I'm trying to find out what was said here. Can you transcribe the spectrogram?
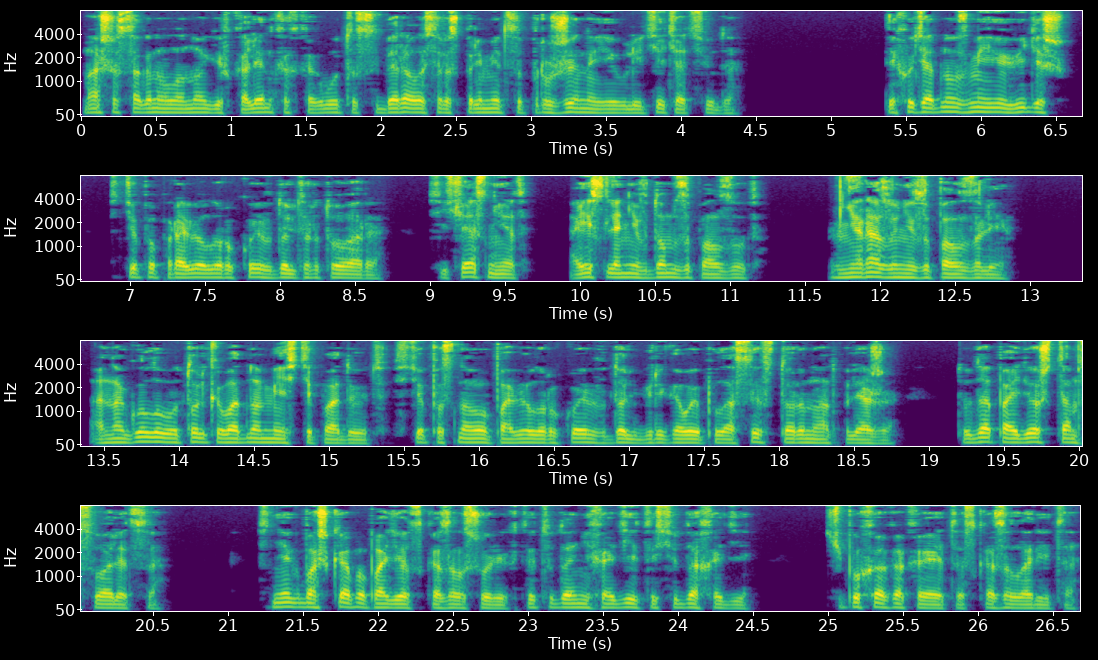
Маша согнула ноги в коленках, как будто собиралась распрямиться пружиной и улететь отсюда. Ты хоть одну змею видишь? Степа провел рукой вдоль тротуара. Сейчас нет. А если они в дом заползут? Ни разу не заползли. А на голову только в одном месте падают. Степа снова повел рукой вдоль береговой полосы в сторону от пляжа. Туда пойдешь, там свалятся. Снег башка попадет», — сказал Шурик. Ты туда не ходи, ты сюда ходи. Чепуха какая-то, сказала Рита.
